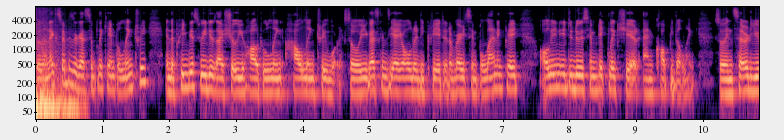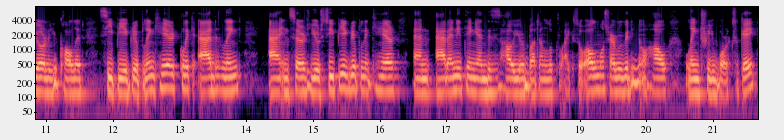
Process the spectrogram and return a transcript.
so the next step is you guys simply came to Linktree. In the previous videos, I show you how to link how Linktree works. So you guys can see I already created a very simple landing page. All you need to do is simply click share and copy the link. So insert your, you call it CPA Grip link here, click add link uh, insert your CPA Grip link here and add anything and this is how your button look like. So almost everybody know how Linktree works okay?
